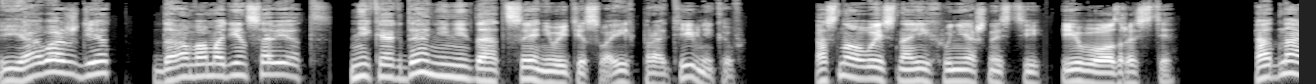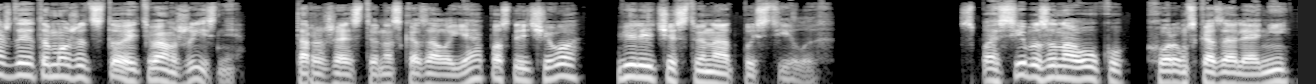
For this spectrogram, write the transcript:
«Я ваш дед, дам вам один совет. Никогда не недооценивайте своих противников, основываясь на их внешности и возрасте. Однажды это может стоить вам жизни», — торжественно сказал я, после чего величественно отпустил их. «Спасибо за науку», — хором сказали они,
